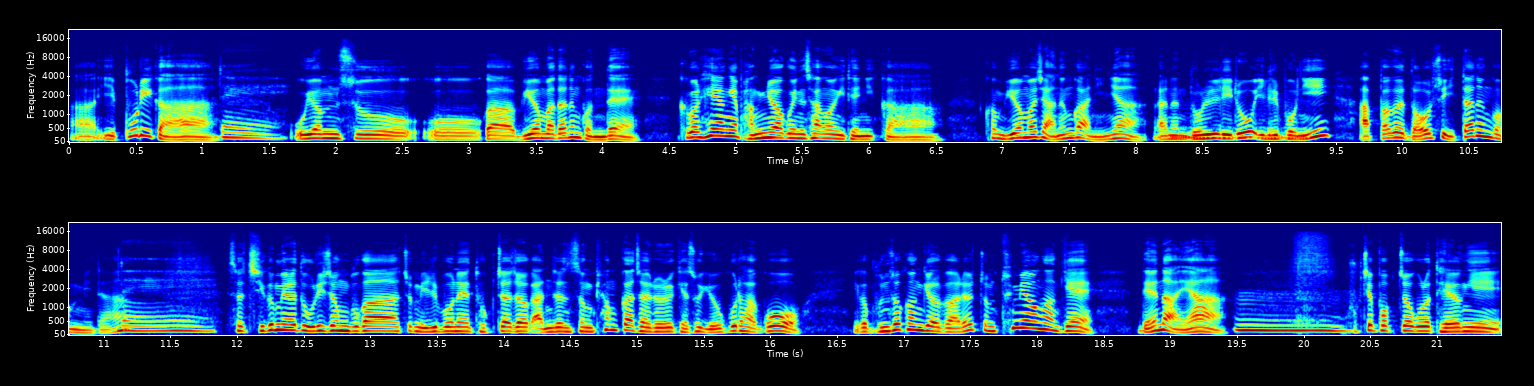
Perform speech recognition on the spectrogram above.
아, 이 뿌리가 네. 오염수가 위험하다는 건데 그걸 해양에 방류하고 있는 상황이 되니까 그럼 위험하지 않은 거 아니냐라는 음. 논리로 일본이 압박을 넣을 수 있다는 겁니다. 네. 그래서 지금이라도 우리 정부가 좀 일본의 독자적 안전성 평가 자료를 계속 요구를 하고 이거 분석한 결과를 좀 투명하게 내놔야 음. 국제법적으로 대응이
